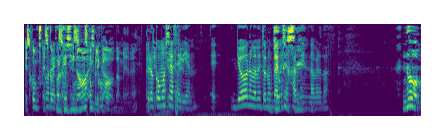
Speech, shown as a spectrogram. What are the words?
Es, com- es, Correcto. Porque si es- no, es es complicado como- también, ¿eh? Pero que- ¿cómo se hace decir. bien? Eh, yo no me meto nunca Yo en ese sé. jardín, la verdad. No,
